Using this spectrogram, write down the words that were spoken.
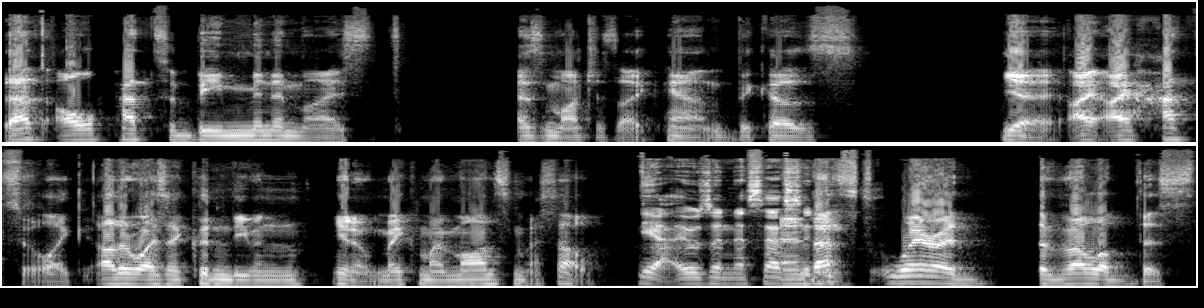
that all had to be minimized as much as I can because yeah, I, I had to like otherwise I couldn't even, you know, make my mods myself. Yeah, it was a necessity. And that's where I developed this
